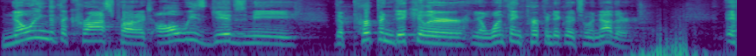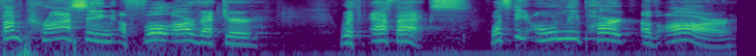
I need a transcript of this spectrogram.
knowing that the cross product always gives me the perpendicular, you know, one thing perpendicular to another, if I'm crossing a full R vector with fx, what's the only part of R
